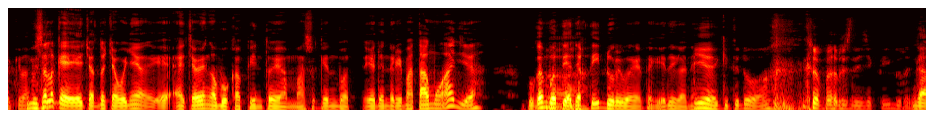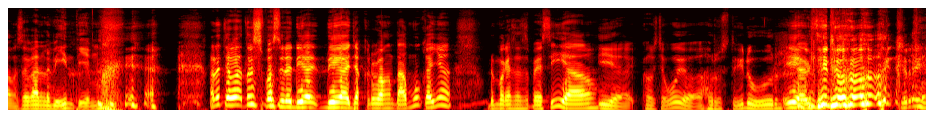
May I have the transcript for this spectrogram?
laki-laki Misalnya kayak contoh cowoknya eh, cewek nggak buka pintu ya masukin buat ya dan nerima tamu aja. Bukan buat Ah. diajak tidur kayak gitu kan ya. iya gitu doang kenapa harus diajak tidur? Enggak, maksudnya kan lebih intim. Karena cowok terus pas sudah dia diajak ke ruang tamu kayaknya udah merasa spesial. iya kalau cowok ya harus tidur iya, tidur.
